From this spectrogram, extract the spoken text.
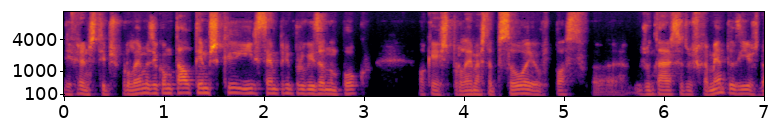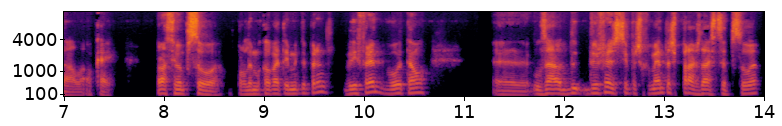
diferentes tipos de problemas e como tal temos que ir sempre improvisando um pouco. Ok, este problema, esta pessoa, eu posso uh, juntar estas duas ferramentas e ajudá-la. Ok, próxima pessoa, problema completamente diferente, diferente vou então uh, usar diferentes tipos de ferramentas para ajudar essa pessoa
